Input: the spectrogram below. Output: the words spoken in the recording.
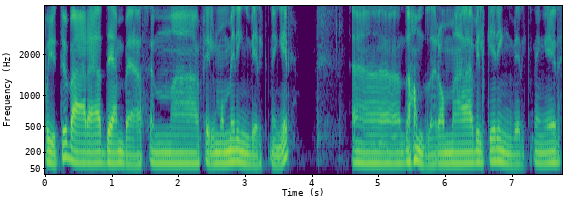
på YouTube, er eh, DNB sin eh, film om ringvirkninger. Eh, Det handler om eh, hvilke ringvirkninger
